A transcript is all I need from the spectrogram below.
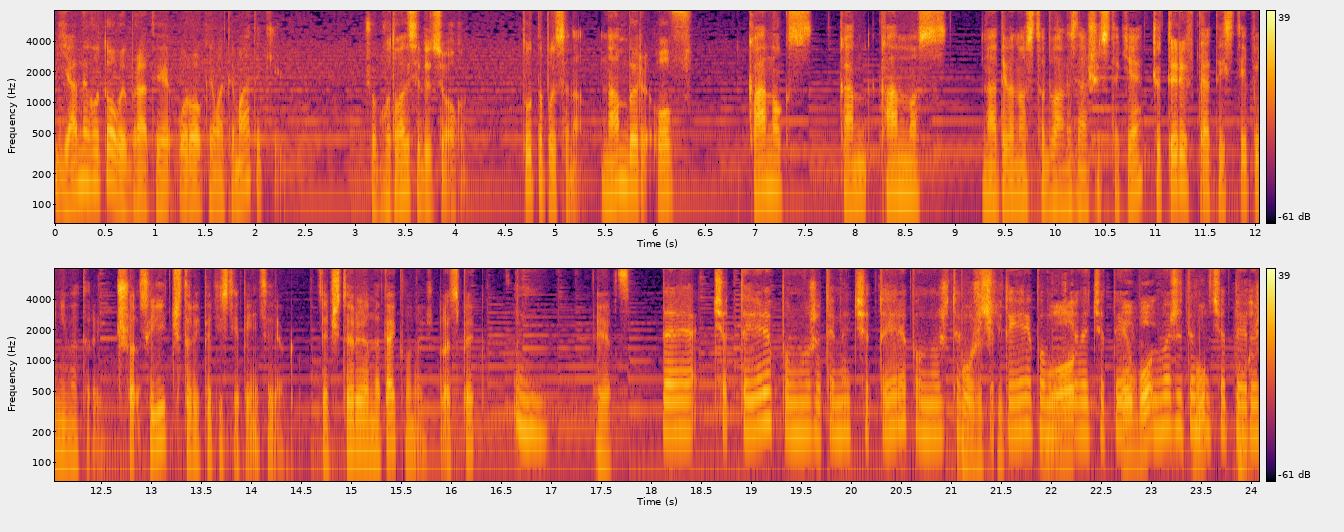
Я не готовий брати уроки математики, щоб готуватися до цього. Тут написано Number of Canox can, Canos на 92, не знаю, що це таке. 4 в п'ятій степені на 3. Що, скільки 4 в п'ятій степені, це як? Це 4 на 5 воно? 25? М. Як? Це 4 помножити на 4, помножити Божечки. на 4, помножити Бо- на 4, бо- помножити Бо- на 4,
